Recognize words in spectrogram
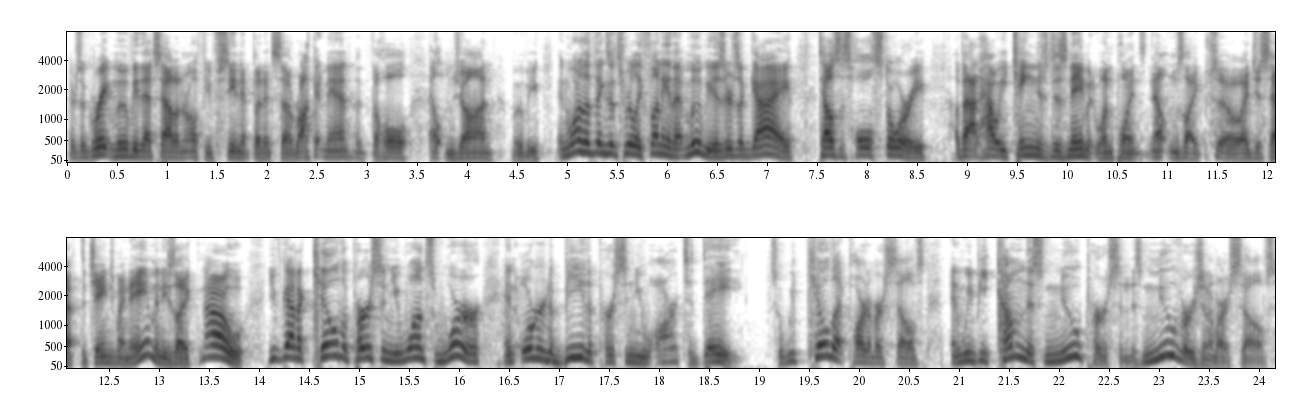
There's a great movie that's out. I don't know if you've seen it, but it's uh, Rocket Man, the whole Elton John movie. And one of the things that's really funny in that movie is there's a guy tells this whole story about how he changed his name at one point. Elton's like, So I just have to change my name? And he's like, No, you've got to kill the person you once were in order to be the person you are today. So we kill that part of ourselves and we become this new person, this new version of ourselves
